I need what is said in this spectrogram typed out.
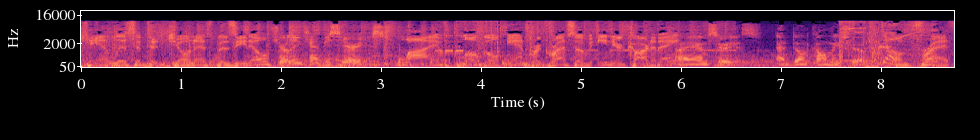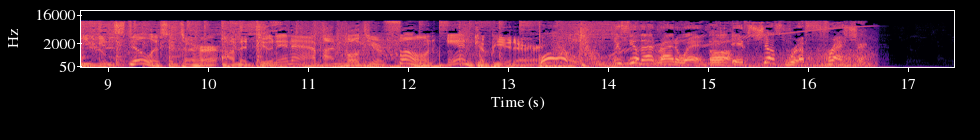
Can't listen to Joan Esposito? Surely you can't be serious. Live, local, and progressive in your car today? I am serious. And don't call me Shirley. Don't fret. You can still listen to her on the TuneIn app on both your phone and computer. Whoa! You feel that right away. Oh. It's just refreshing.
